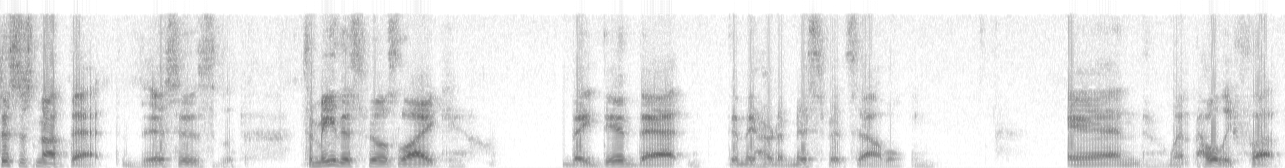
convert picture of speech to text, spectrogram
this is not that. This is, to me, this feels like they did that, then they heard a Misfits album and went, holy fuck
